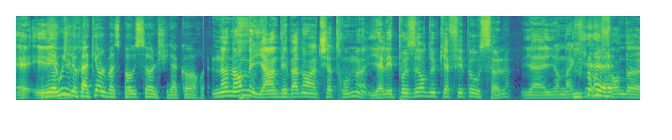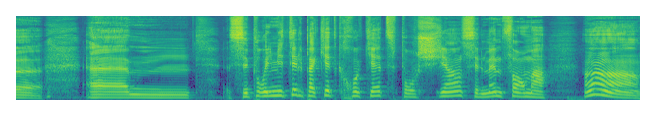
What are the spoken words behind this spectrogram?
Et, mais oui, le paquet, on le passe pas au sol, je suis d'accord. Non, non, mais il y a un débat dans la chatroom. Il y a les poseurs de café pas au sol. Il y, y en a qui défendent. Euh, euh, c'est pour imiter le paquet de croquettes pour chien, c'est le même format. Ah.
